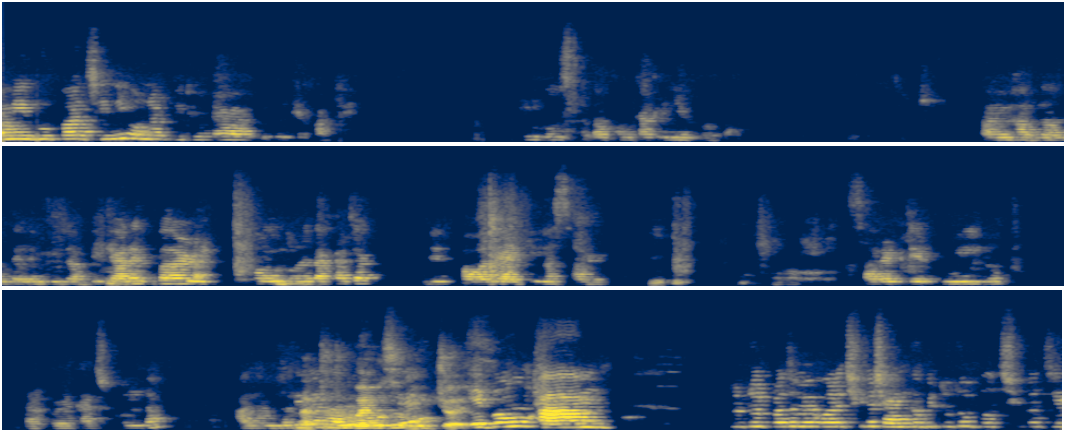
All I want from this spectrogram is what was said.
আমি রূপা যিনি ওনার ভিডিওটা টুটুলকে পাঠাই। টুটুল বলছে তখন কাকে নিয়ে করব আমি ভাবলাম তাহলে মিরাব্বিকে আরেকবার ফোন করে দেখা যাক যে পাওয়া যায় কিনা স্যারের। স্যারের ডেট মিললো তারপরে কাজ করলাম। এবং টুটুল প্রথমে বলেছিল শাহিন কবি টুটুল বলছিল যে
